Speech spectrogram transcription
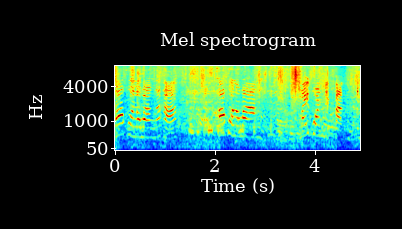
ข้อควรระวังนะคะ ข้อควรระวัง ไม่ควรเด็ดปากถุงเป็น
